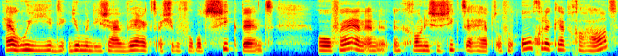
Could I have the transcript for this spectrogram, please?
hè, hoe je human design werkt als je bijvoorbeeld ziek bent of hè, een, chronische ziekte hebt of een ongeluk hebt gehad.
